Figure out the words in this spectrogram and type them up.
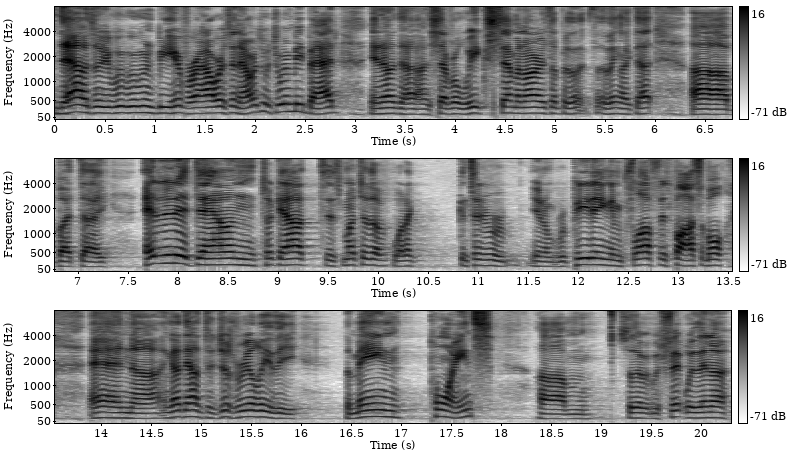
down so we, wouldn't be here for hours and hours, which wouldn't be bad, you know, uh, several weeks, seminars, something like that. Uh, but uh, edited it down, took out as much of the, what I consider, you know, repeating and fluff as possible, and, uh, and got down to just really the, the main points um, so that it would fit within a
